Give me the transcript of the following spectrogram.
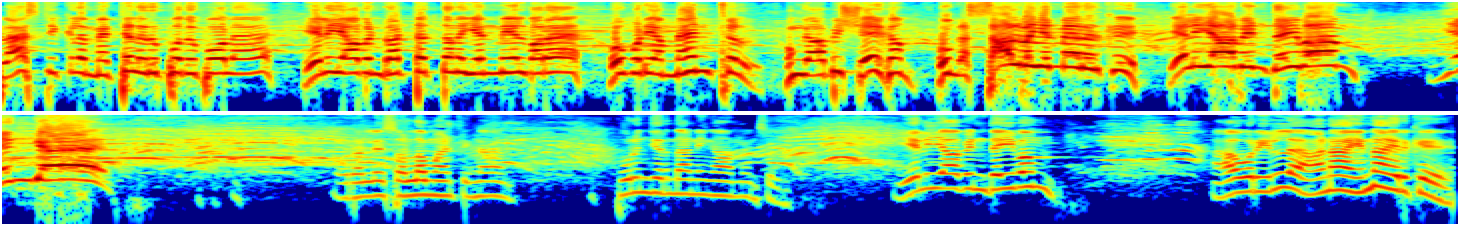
பிளாஸ்டிக்ல மெட்டல் இருப்பது போல எலியாவின் ரட்டத்தனை என் மேல் வர உங்களுடைய மென்டல் உங்க அபிஷேகம் உங்க சால்வை என் மேல் இருக்கு. எலியாவின் தெய்வம் எங்கே? ஒரு சொல்ல மாட்டீங்கன்னா புரிஞ்சிருந்தா நீங்க ஆமென்னு சொல்லு. எலியாவின் தெய்வம் அவர் இல்லை ஆனா என்ன இருக்கு?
